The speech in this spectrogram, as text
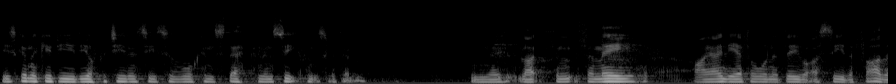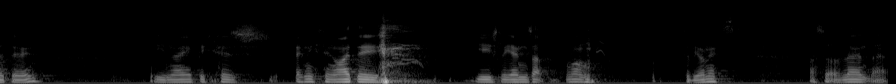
He's going to give you the opportunity to walk in step and in sequence with him. You know, like for, for me, I only ever want to do what I see the Father doing, you know, because anything I do usually ends up wrong, to be honest. I sort of learned that.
